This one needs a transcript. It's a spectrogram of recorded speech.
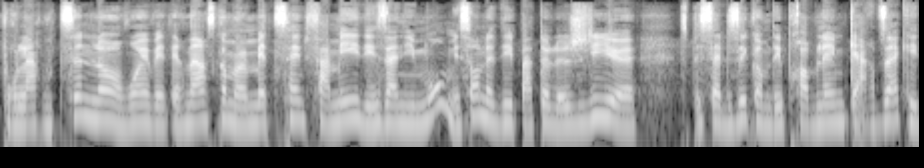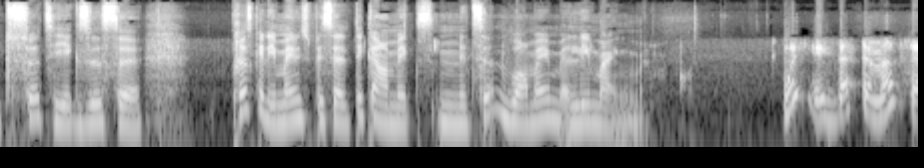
pour la routine, là, on voit un vétérinaire, c'est comme un médecin de famille des animaux. Mais si on a des pathologies spécialisées comme des problèmes cardiaques et tout ça, il existe presque les mêmes spécialités qu'en médecine, voire même les mêmes. Oui, exactement. ça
